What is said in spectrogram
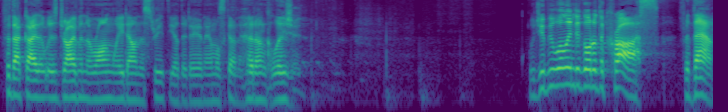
for that guy that was driving the wrong way down the street the other day and almost got in a head on collision? Would you be willing to go to the cross for them?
